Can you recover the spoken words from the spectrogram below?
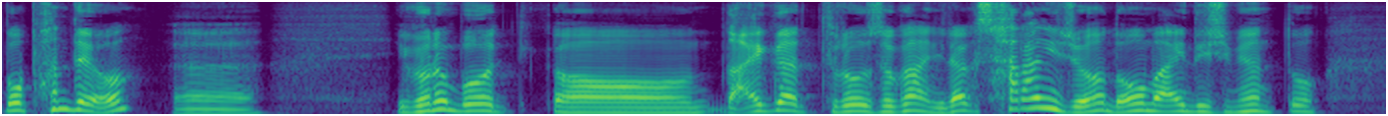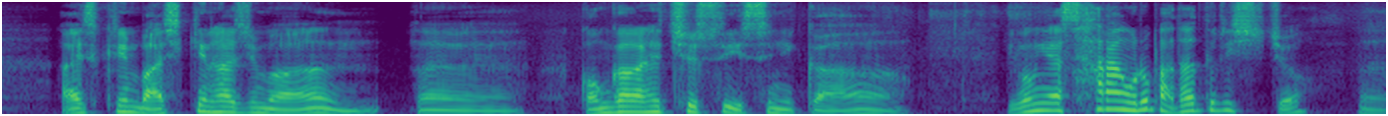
법한데요. 예. 이거는 뭐, 어, 나이가 들어서가 아니라 사랑이죠. 너무 많이 드시면 또 아이스크림 맛있긴 하지만, 예, 건강을 해칠 수 있으니까. 이건 그냥 사랑으로 받아들이시죠. 예.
